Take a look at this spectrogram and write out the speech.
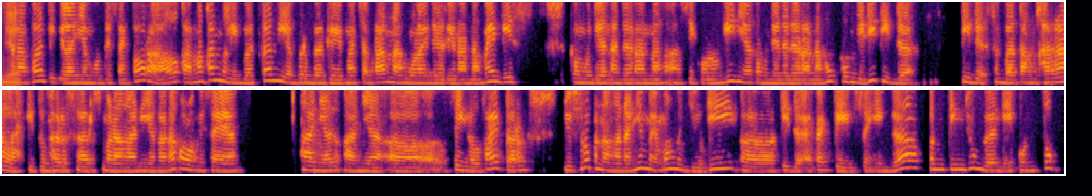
Yeah. Kenapa dibilangnya multisektoral? Karena kan melibatkan ya berbagai macam ranah mulai dari ranah medis, kemudian ada ranah psikologinya, kemudian ada ranah hukum. Jadi tidak tidak sebatang kara lah gitu harus harus menangani ya karena kalau misalnya hanya hanya uh, single fighter, justru penanganannya memang menjadi uh, tidak efektif sehingga penting juga nih untuk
